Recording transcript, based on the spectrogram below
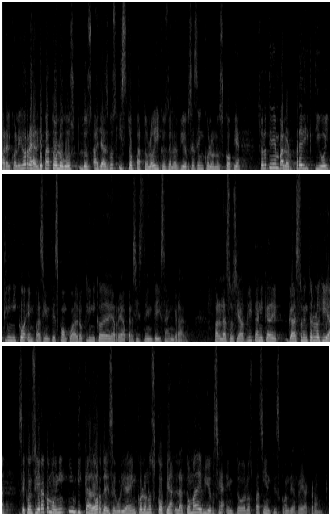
Para el Colegio Real de Patólogos, los hallazgos histopatológicos de las biopsias en colonoscopia solo tienen valor predictivo y clínico en pacientes con cuadro clínico de diarrea persistente y sangrado. Para la Sociedad Británica de Gastroenterología se considera como un indicador de seguridad en colonoscopia la toma de biopsia en todos los pacientes con diarrea crónica.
